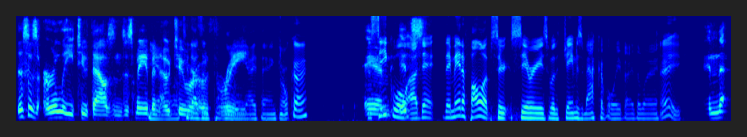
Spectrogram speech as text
this is early 2000s. This may have been yeah, 02 or 2003, 03. I think. Okay. The And sequel, uh, they, they made a follow-up ser- series with James McAvoy, by the way. Hey, and that,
